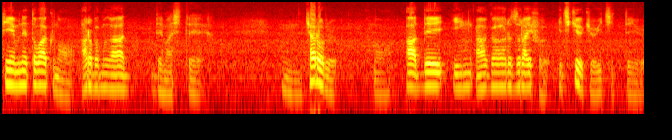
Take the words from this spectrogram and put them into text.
TM ネットワークのアルバムが出まして、うん、キャロルの A Day in a Girl's Life 1991っていう、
